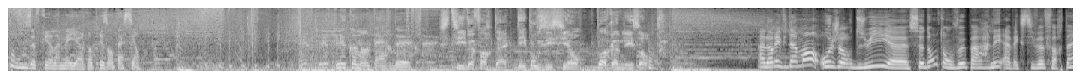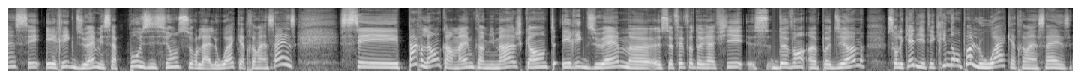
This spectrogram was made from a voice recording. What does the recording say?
pour vous offrir la meilleure représentation. Le, commentaire de Steve Fortin. Des positions pas comme les autres. Alors évidemment, aujourd'hui, euh, ce dont on veut parler avec Steve Fortin, c'est Éric Duhem et sa position sur la loi 96. C'est parlant quand même comme image quand Éric Duhem euh, se fait photographier devant un podium sur lequel il est écrit non pas loi 96,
